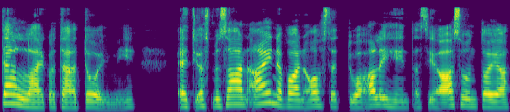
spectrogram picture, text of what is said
tällä tämä toimii. Että jos mä saan aina vain ostettua alihintaisia asuntoja,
